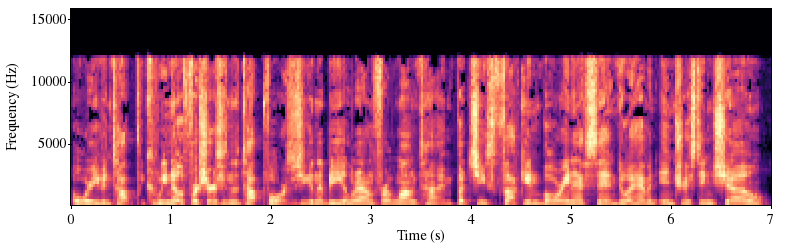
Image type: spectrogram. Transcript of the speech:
or even top, because we know for sure she's in the top four, so she's going to be around for a long time. But she's fucking boring as sin. Do I have an interesting show?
